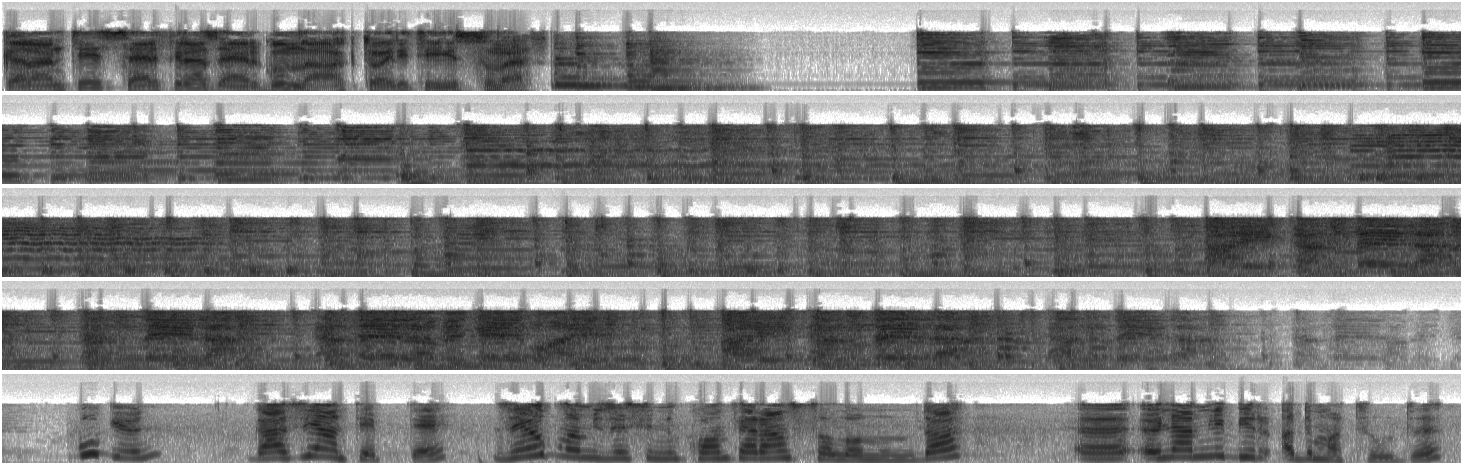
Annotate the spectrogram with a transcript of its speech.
Garanti Serfiraz Ergun'la aktualiteyi sunar. Gaziantep'te Zeugma Müzesi'nin konferans salonunda e, önemli bir adım atıldı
